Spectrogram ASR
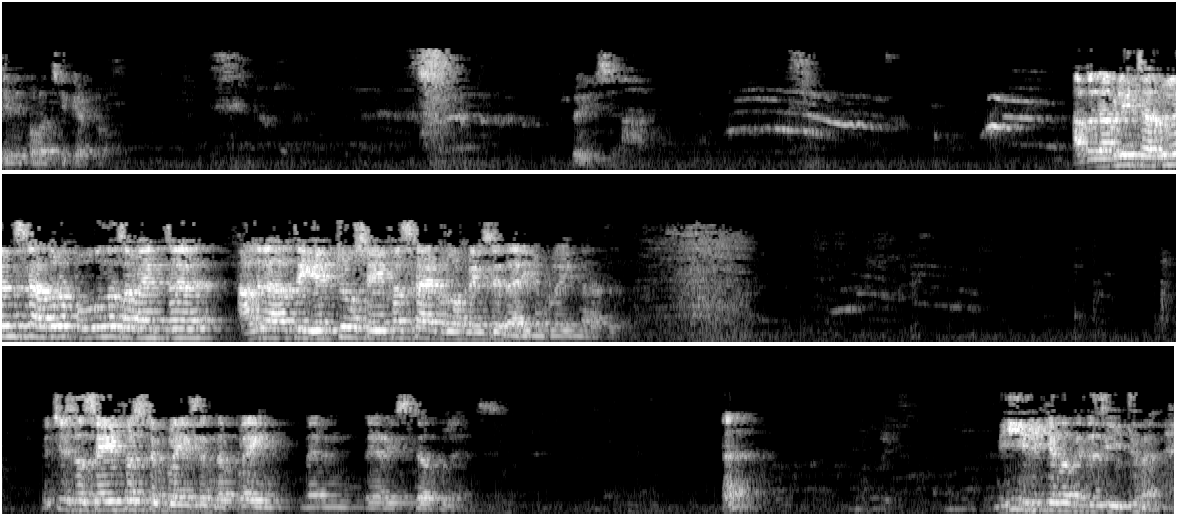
ചെയ്ത് കുറച്ച് കേട്ടോ. അപ്പൊ നമ്മൾ ഈ ടെർബുലൻസിനകത്തൂടെ പോകുന്ന സമയത്ത് അതിനകത്ത് ഏറ്റവും സേഫസ്റ്റ് ആയിട്ടുള്ള പ്ലേസ് ഏതായിരിക്കും? പ്ലെയിനകത്ത് Which is the safest place in the plane when there is turbulence? നീ ഇരിക്കുന്ന നിന്റെ സീറ്റ് തന്നെ.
